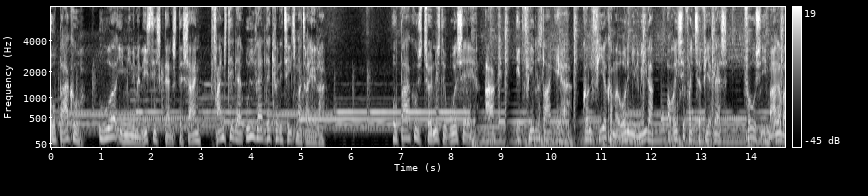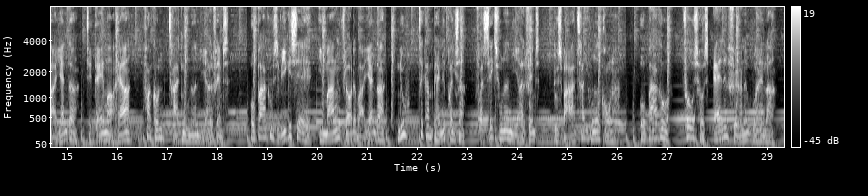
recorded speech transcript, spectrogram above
Obaku. Ure i minimalistisk dansk design, fremstillet af udvalgte kvalitetsmaterialer. Obakus tyndeste urserie, Arc, It Feels Like Air, kun 4,8 mm og risifrit safirglas, fås i mange varianter til damer og herrer fra kun 1399. Obakus Vicky-serie i mange flotte varianter, nu til kampagnepriser fra 699. Du sparer 300 kroner. Obaku fås hos alle førende urhandlere.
